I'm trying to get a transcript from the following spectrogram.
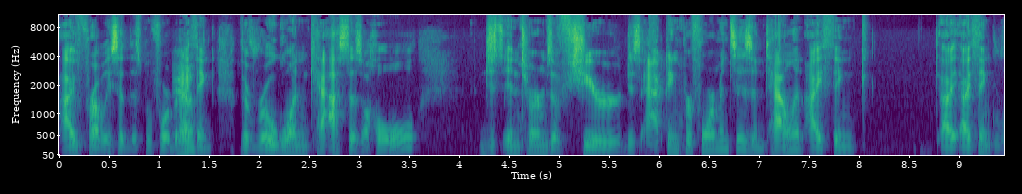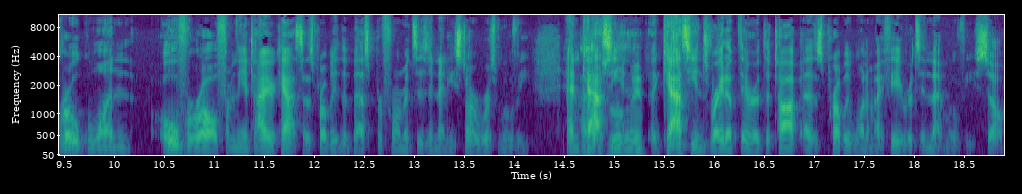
i've probably said this before but i think the rogue one cast as a whole just in terms of sheer just acting performances and talent, I think I, I think Rogue One overall from the entire cast has probably the best performances in any Star Wars movie. And Cassian Absolutely. Cassian's right up there at the top as probably one of my favorites in that movie. So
